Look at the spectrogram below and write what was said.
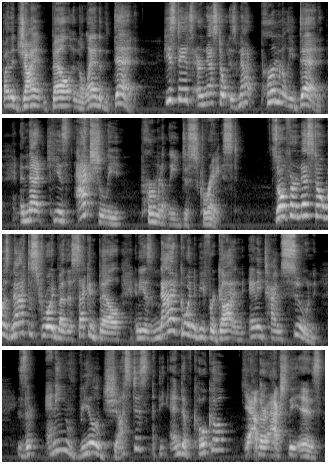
by the giant bell in the land of the dead, he states Ernesto is not permanently dead and that he is actually permanently disgraced. So if Ernesto was not destroyed by the second bell and he is not going to be forgotten anytime soon, is there any real justice at the end of Coco? Yeah, there actually is.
